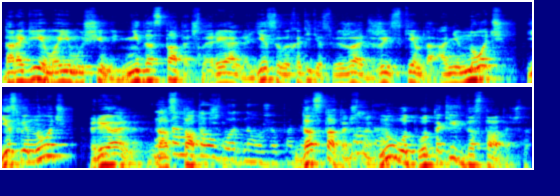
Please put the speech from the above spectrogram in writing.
Дорогие мои мужчины, недостаточно реально. Если вы хотите связать жизнь с кем-то, а не ночь. Если ночь, Реально, ну, достаточно. Там кто угодно уже подойдет. Достаточно. Ну, да. ну вот, вот таких достаточно.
